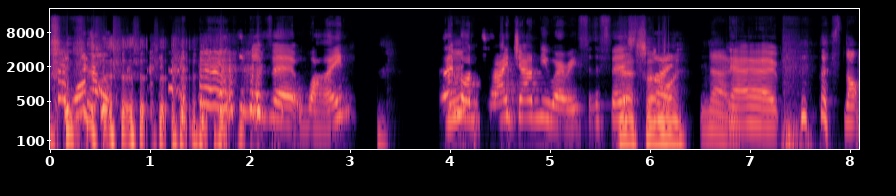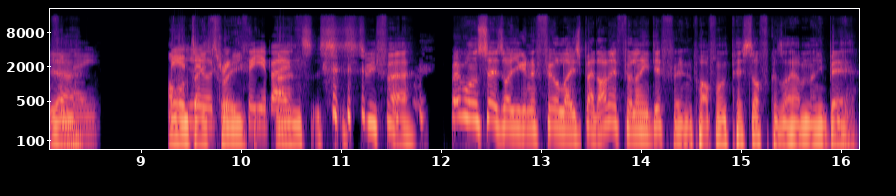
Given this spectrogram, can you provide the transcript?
Speaking of uh, wine, I'm on dry January for the first yeah, so am. I. No, no. that's not Yeah. for me. I'm Me on and day will drink three. for you both. And s- s- to be fair, everyone says, "Oh, you're going to feel loads better." I don't feel any different, apart from I'm pissed off because I haven't any beer.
